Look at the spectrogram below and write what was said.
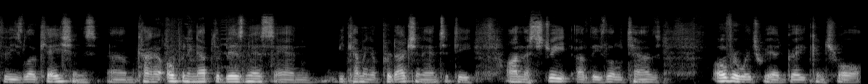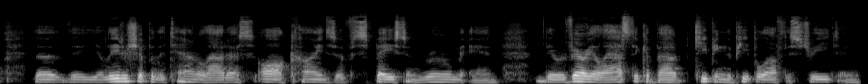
to these locations, um, kind of opening up the business and becoming a production entity on the street of these little towns over which we had great control. The, the leadership of the town allowed us all kinds of space and room, and they were very elastic about keeping the people off the street, and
